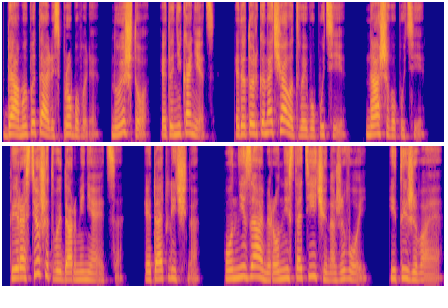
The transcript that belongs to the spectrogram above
«Да, мы пытались, пробовали. Ну и что? Это не конец. Это только начало твоего пути. Нашего пути. Ты растешь, и твой дар меняется. Это отлично. Он не замер, он не статичен, а живой. И ты живая.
